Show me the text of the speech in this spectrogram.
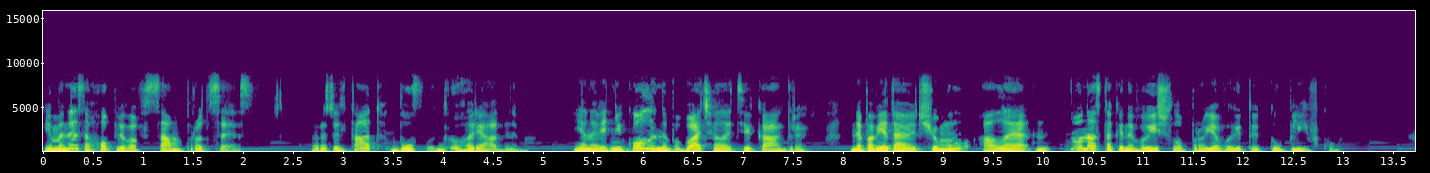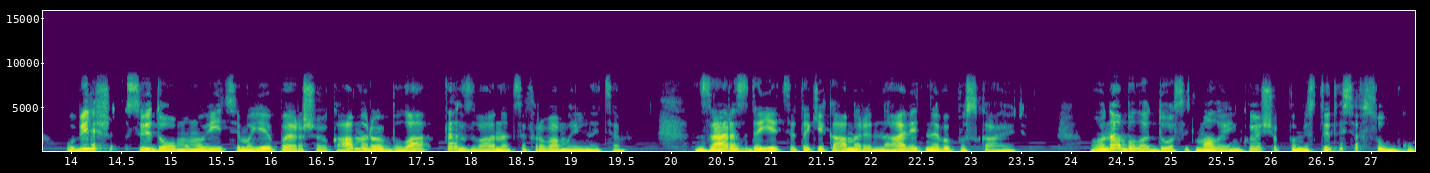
і мене захоплював сам процес. Результат був другорядним. Я навіть ніколи не побачила ті кадри. Не пам'ятаю чому, але у нас таки не вийшло проявити ту плівку. У більш свідомому віці моєю першою камерою була так звана цифрова мильниця. Зараз, здається, такі камери навіть не випускають. Вона була досить маленькою, щоб поміститися в сумку,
